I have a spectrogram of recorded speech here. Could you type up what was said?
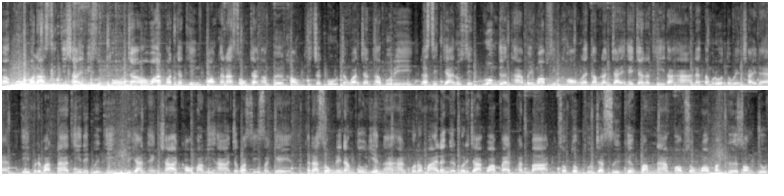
พระครูประหลัดสิทธิชัยวิสุทธโธเจ้าอาวาสวัดกระทิง พร้อมคณะสงฆ์จากอำเภอเขาคิจกูฏจังหวัดจันทบุรี และสิทธิานุสิทธิ์ร่วมเดินทางไปมอบสิ่งของและกำลังใจให้เจ้าหน้าที่ทหารและตำรวจตระเวนชายแดน ที่ปฏิบัติหน้าที่ในพื้นที่อุทยานแห่งชาติเขาพระวิหารจังหวัดศรีสะเกษคณะสงฆ์ได้นำตู้เย็นอาหารผลไม้และเงินบริจาคกว่า 8,000 บาท สมทบทุนจัดซื้อเครื่องปั๊มน้ำพร้อมส่งมอบบังเกอร์ 2 จุด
